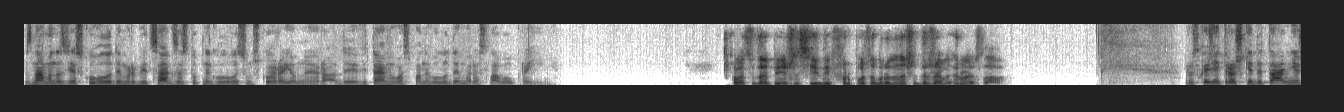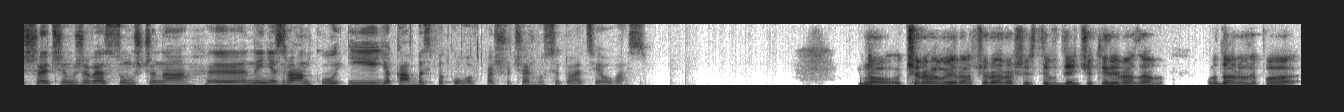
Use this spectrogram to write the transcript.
З нами на зв'язку Володимир Біцак, заступник голови Сумської районної ради. Вітаємо вас, пане Володимире. Слава Україні. Вас вітає північно-східний форпост оборони нашої держави. Героям слава. Розкажіть трошки детальніше, чим живе Сумщина е, нині зранку, і яка безпекова в першу чергу ситуація у вас? Ну, черговий раз вчора рашисти в день чотири рази вдарили по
